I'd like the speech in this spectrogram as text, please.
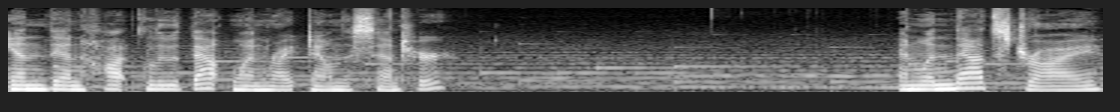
and then hot glue that one right down the center. And when that's dry,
